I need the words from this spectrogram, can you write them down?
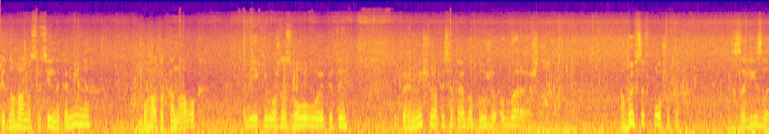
Під ногами суцільне каміння, багато канавок, в які можна з головою піти. І переміщуватися треба дуже обережно. А ми все в пошуках. Залізли,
